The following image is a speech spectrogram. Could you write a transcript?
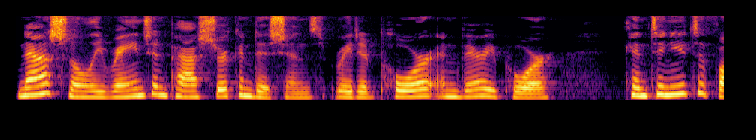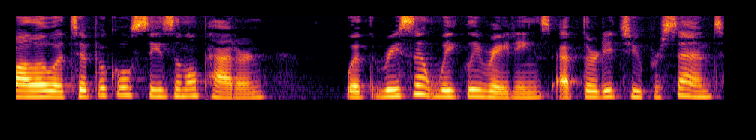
Nationally, range and pasture conditions, rated poor and very poor, continue to follow a typical seasonal pattern, with recent weekly ratings at 32%,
